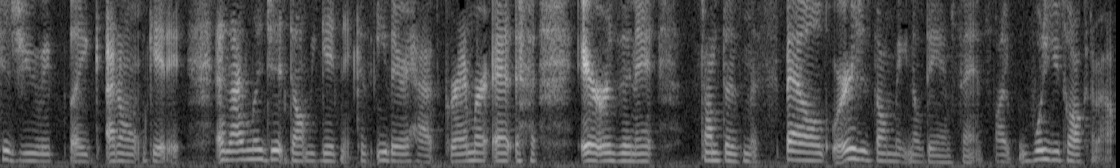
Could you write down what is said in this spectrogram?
because you like i don't get it and i legit don't be getting it because either it has grammar ed- errors in it something's misspelled or it just don't make no damn sense like what are you talking about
